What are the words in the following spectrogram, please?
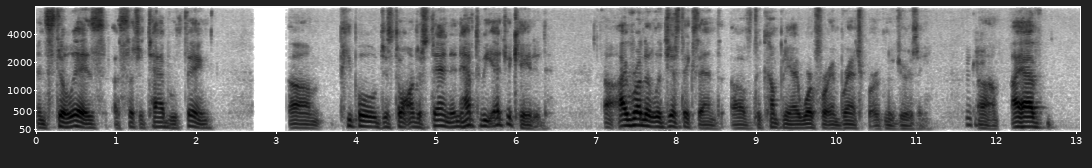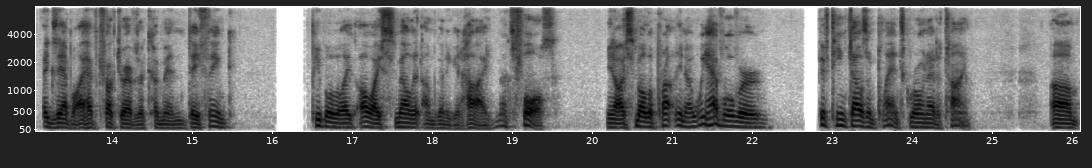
and still is a, such a taboo thing. Um, people just don't understand and have to be educated. Uh, I run the logistics end of the company I work for in Branchburg, New Jersey. Okay. Um, I have, example, I have truck drivers that come in. They think people are like, "Oh, I smell it. I'm going to get high." That's false. You know, I smell the. Pro- you know, we have over fifteen thousand plants growing at a time. Um,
